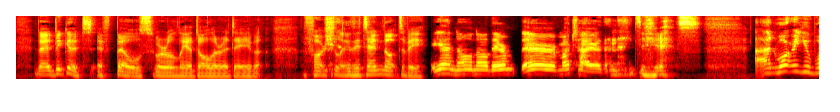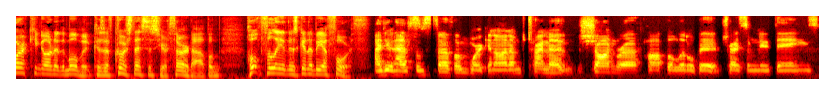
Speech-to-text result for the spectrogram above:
it'd be good if bills were only a dollar a day, but unfortunately, they tend not to be. Yeah, no, no, they're they're much higher than that. Yes. And what are you working on at the moment? Because, of course, this is your third album. Hopefully, there's going to be a fourth. I do have some stuff I'm working on. I'm trying to genre hop a little bit, try some new things.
